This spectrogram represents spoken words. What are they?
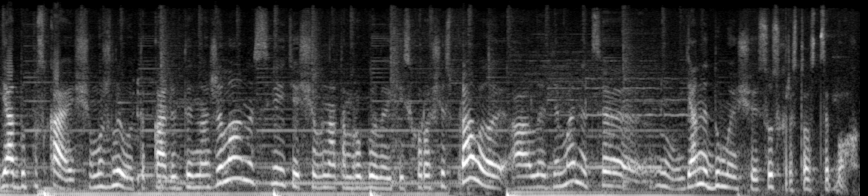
я допускаю, що можливо така людина жила на світі, що вона там робила якісь хороші справи, але для мене це ну я не думаю, що Ісус Христос це Бог.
